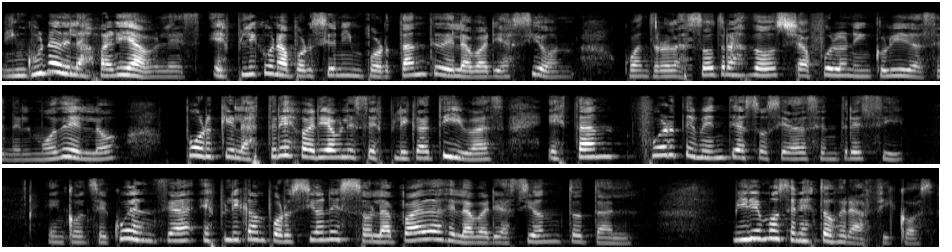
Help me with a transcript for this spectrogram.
Ninguna de las variables explica una porción importante de la variación cuando las otras dos ya fueron incluidas en el modelo porque las tres variables explicativas están fuertemente asociadas entre sí. En consecuencia, explican porciones solapadas de la variación total. Miremos en estos gráficos.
